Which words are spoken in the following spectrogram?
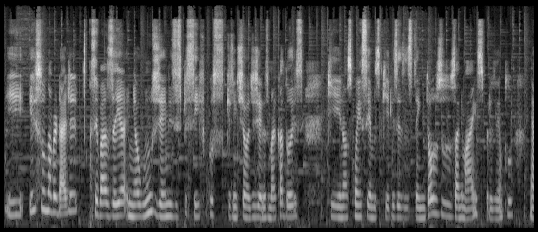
E isso, na verdade, se baseia em alguns genes específicos, que a gente chama de genes marcadores, que nós conhecemos que eles existem em todos os animais, por exemplo, né,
